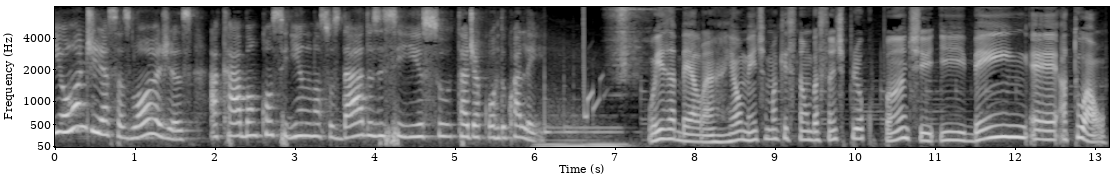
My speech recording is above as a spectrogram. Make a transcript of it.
e onde essas lojas acabam conseguindo nossos dados e se isso está de acordo com a lei. Oi, Isabela. Realmente é uma questão bastante preocupante e bem é, atual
